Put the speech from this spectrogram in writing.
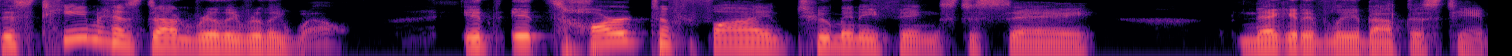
this team has done really, really well. It, it's hard to find too many things to say negatively about this team.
